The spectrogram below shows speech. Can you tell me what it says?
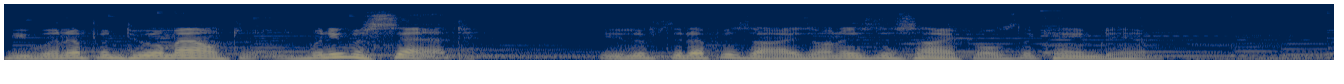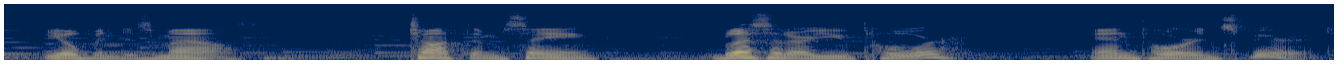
he went up into a mountain. When he was set, he lifted up his eyes on his disciples that came to him. He opened his mouth, taught them, saying, Blessed are you poor, and poor in spirit,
